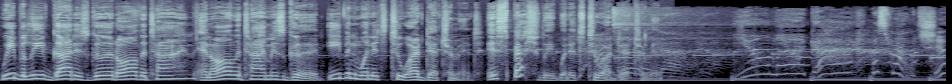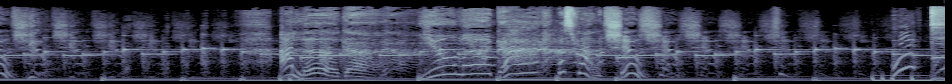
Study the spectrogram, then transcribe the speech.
We believe God is good all the time, and all the time is good, even when it's to our detriment, especially when it's to our detriment. You love God? What's wrong with you? I love God. You love God? What's wrong with you? I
